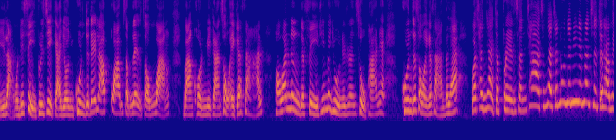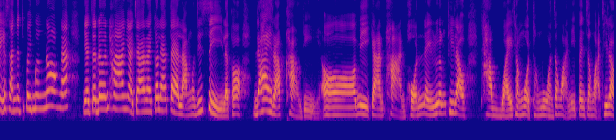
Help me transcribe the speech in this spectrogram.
นี้หลังวันที่ 4 พฤศจิกายน คุณจะได้รับความสำเร็จสมหวัง บางคนมีการส่งเอกสาร ราะว่า 1 กับ 4 ที่มาอยู่ในเรือนสุภาเนี่ยคุณจะส่งเอกสารไปแล้ว ว่าฉันอยากจะเปลี่ยนสัญชาติ ฉันอยากจะนู่นจะนี่จะนั่นฉันจะทำเอกสารอยากจะไปเมืองนอกนะ อยากจะเดินทางอยากจะอะไรก็แล้วแต่หลังวันที่ 4 แล้วก็ได้รับข่าวดีอ๋อมีการผ่านพ้นในเรื่องที่เราทำไว้ทั้งหมดทั้งมวลจังหวะนี้เป็นจังหวะที่เรา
